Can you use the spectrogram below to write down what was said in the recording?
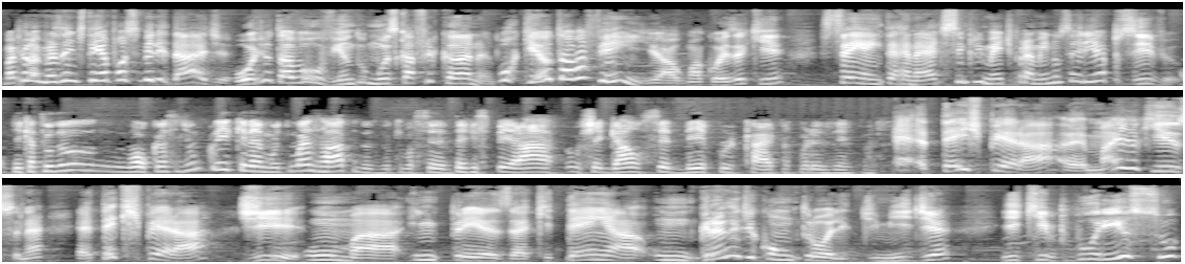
Mas pelo menos a gente tem a possibilidade. Hoje eu tava ouvindo música africana. Porque eu tava afim. Alguma coisa que sem a internet simplesmente para mim não seria possível. Fica tudo no alcance de um clique, né? Muito mais rápido do que você ter que esperar chegar um CD por carta, por exemplo. É, ter esperar, é mais do que isso, né? É ter que esperar de uma empresa que tenha um grande controle de mídia e que por isso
